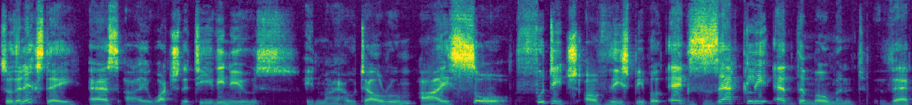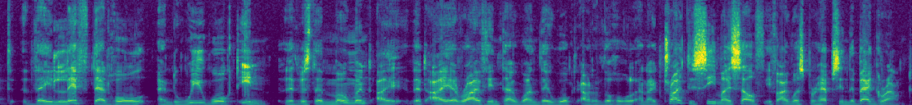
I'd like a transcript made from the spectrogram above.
So the next day, as I watched the TV news in my hotel room, I saw footage of these people exactly at the moment that they left that hall and we walked in. That was the moment I, that I arrived in Taiwan. They walked out of the hall, and I tried to see myself if I was perhaps in the background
